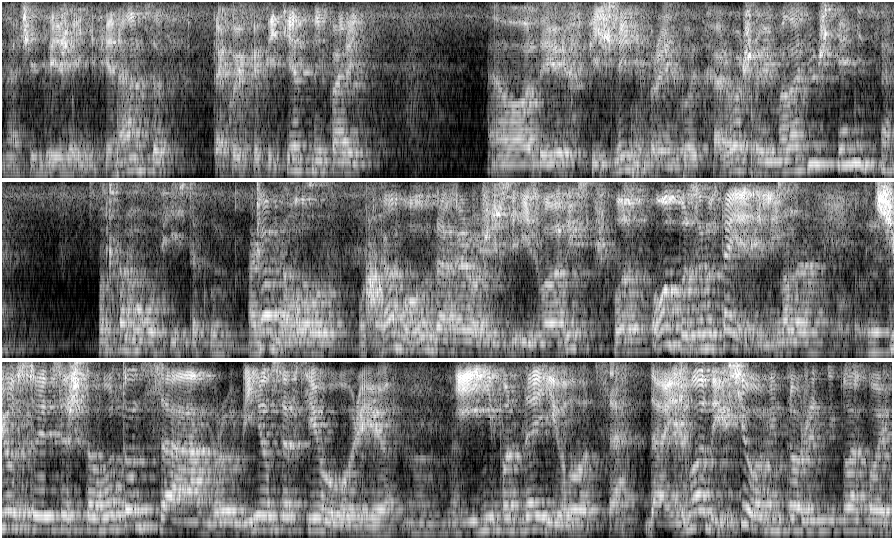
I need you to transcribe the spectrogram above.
значит, движения финансов. Такой компетентный парень. Вот, и впечатление производит хорошее, и молодежь тянется. Вот Камолов есть такой. Олег Камолов. Вот он. Камолов, да, хороший из молодых. Вот он самостоятельный. Ну да. Чувствуется, что вот он сам врубился в теорию и не поддается. Да, из молодых Семин тоже неплохой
